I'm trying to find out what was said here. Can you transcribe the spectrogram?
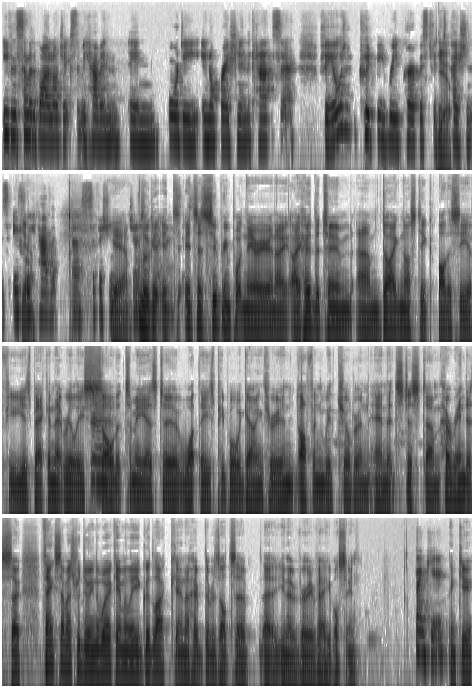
even some of the biologics that we have in in already in operation in the cancer field could be repurposed for these yeah. patients if yeah. we have a, a sufficient. Yeah, look, it's it's a super important area, and I, I heard the term um, diagnostic odyssey a few years back, and that really mm. sold it to me as to what these people were going through, and often with children, and it's just um, horrendous. So, thanks so much for doing the work, Emily. Good luck, and I hope the results are uh, you know very valuable soon. Thank you. Thank you.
